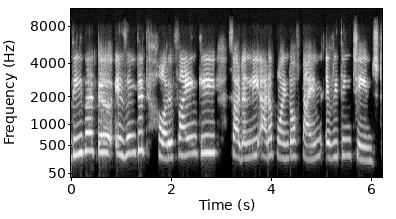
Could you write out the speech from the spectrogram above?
Dee, but uh, isn't it horrifying कि suddenly at a point of time everything changed?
